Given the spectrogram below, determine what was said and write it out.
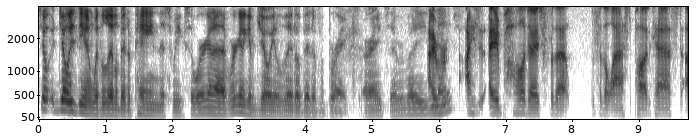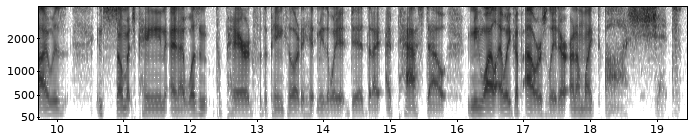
jo- Joey's dealing with a little bit of pain this week, so we're gonna we're gonna give Joey a little bit of a break. All right, so everybody, I, nice? I, I apologize for that for the last podcast. I was in so much pain and I wasn't prepared for the painkiller to hit me the way it did that I, I passed out. Meanwhile, I wake up hours later and I'm like, oh shit.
